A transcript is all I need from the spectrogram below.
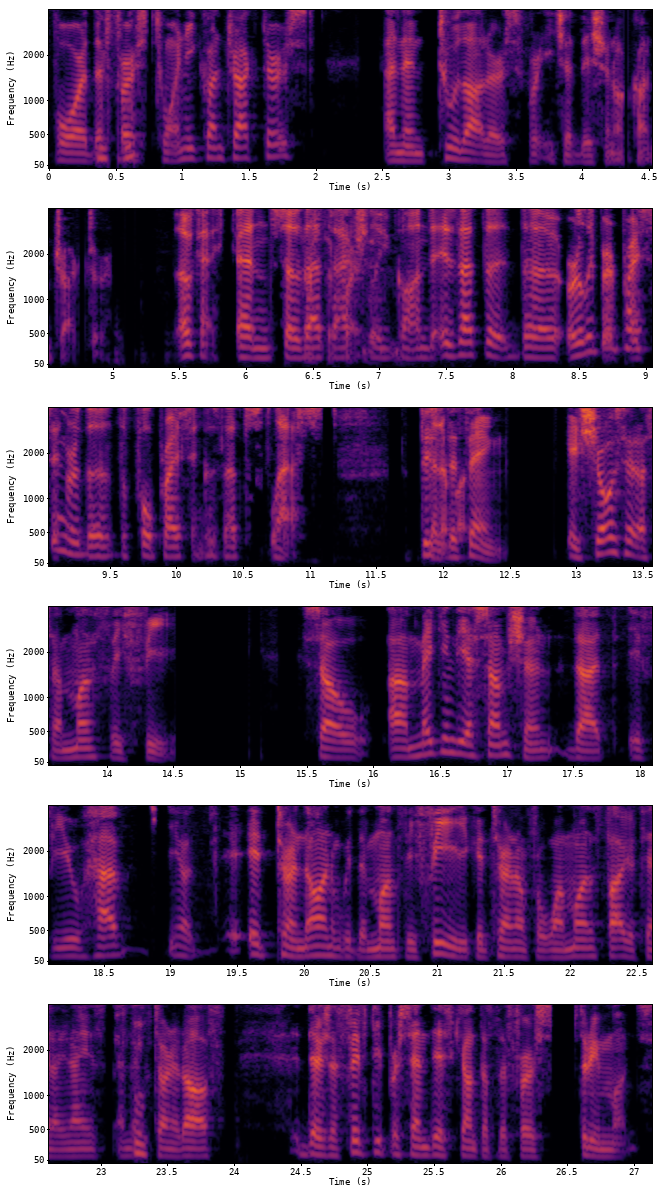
for the mm-hmm. first 20 contractors, and then two dollars for each additional contractor. Okay, and so that's, that's actually price. gone. Is that the the early bird pricing or the the full pricing? Because that's less. This is the was. thing. It shows it as a monthly fee. So I'm making the assumption that if you have, you know, it, it, turned on with the monthly fee, you can turn on for one month, file your 1099s, and then turn it off. There's a 50% discount of the first three months.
